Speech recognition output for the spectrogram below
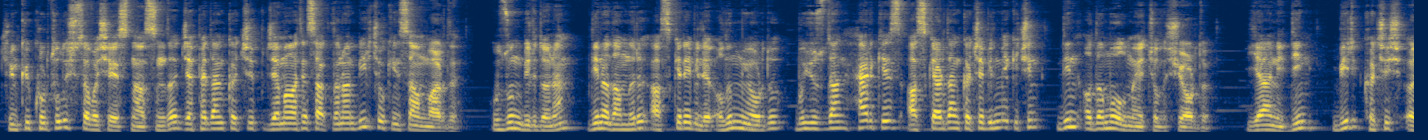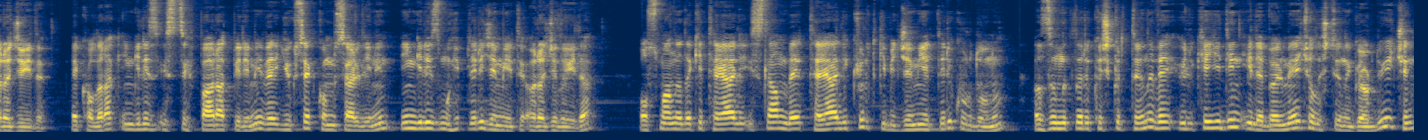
Çünkü Kurtuluş Savaşı esnasında cepheden kaçıp cemaate saklanan birçok insan vardı. Uzun bir dönem din adamları askere bile alınmıyordu. Bu yüzden herkes askerden kaçabilmek için din adamı olmaya çalışıyordu. Yani din bir kaçış aracıydı. Ek olarak İngiliz İstihbarat Birimi ve Yüksek Komiserliği'nin İngiliz Muhipleri Cemiyeti aracılığıyla Osmanlı'daki Teyali İslam ve Teyali Kürt gibi cemiyetleri kurduğunu, azınlıkları kışkırttığını ve ülkeyi din ile bölmeye çalıştığını gördüğü için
